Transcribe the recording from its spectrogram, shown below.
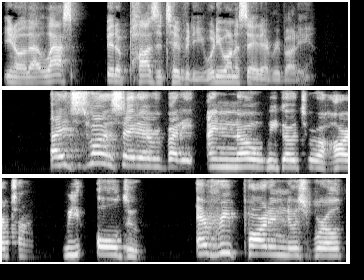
you know, that last bit of positivity. What do you want to say to everybody? I just want to say to everybody, I know we go through a hard time. We all do. Every part in this world,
